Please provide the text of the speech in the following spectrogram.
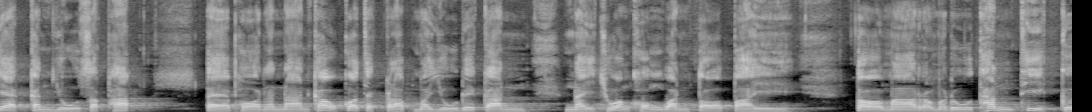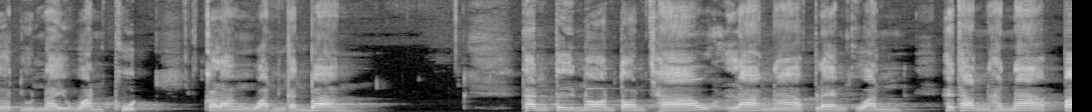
แยกกันอยู่สักพัก แต่พอนานๆเข้าก็จะกลับมาอยู่ด้วยกัน ในช่วงของวันต่อไป ต่อมาเรามาดูท่านที่เกิดอยู่ในวันพุธกลางวันกันบ้าง ท่านตื่นนอนตอนเช้า ล้างหน้าแปลงควัน ให้ท่านหันหน้าไป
